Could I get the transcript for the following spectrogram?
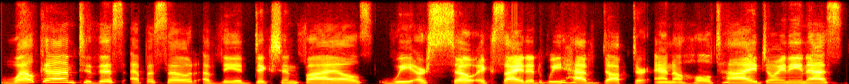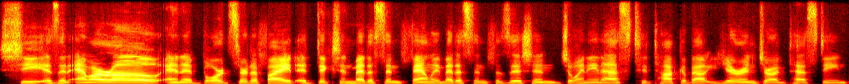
Welcome to this episode of the Addiction Files. We are so excited. We have Dr. Ana Holtey joining us. She is an MRO and a board certified addiction medicine, family medicine physician, joining us to talk about urine drug testing,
